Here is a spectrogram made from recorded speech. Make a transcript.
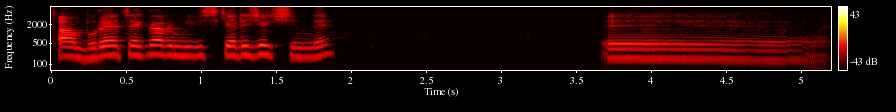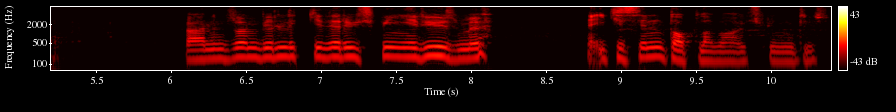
Tamam buraya tekrar milis gelecek şimdi. Ee, garnizon birlik gideri 3700 mü? İkisinin toplamı o 3700.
